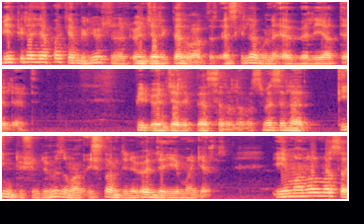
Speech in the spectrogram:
Bir plan yaparken biliyorsunuz öncelikler vardır. Eskiler buna evveliyat derlerdi. Bir öncelikler sıralaması. Mesela din düşündüğümüz zaman İslam dini önce iman gelir. İman olmasa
